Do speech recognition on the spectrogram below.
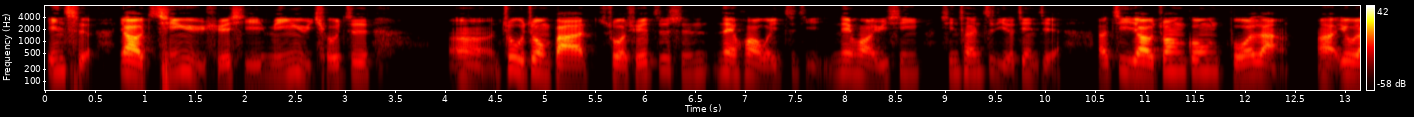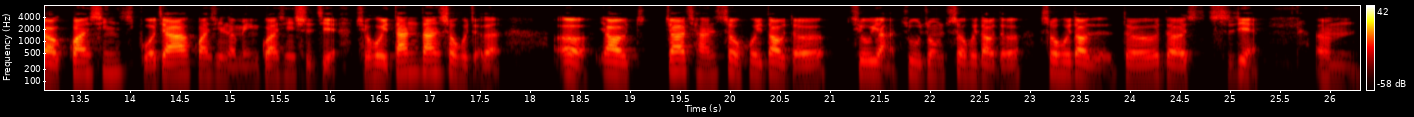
因此要勤于学习，敏于求知。嗯，注重把所学知识内化为自己，内化于心，形成自己的见解。而，既要专攻博览啊，又要关心国家、关心人民、关心世界，学会担当社会责任。二，要加强社会道德修养，注重社会道德、社会道德的实践。嗯。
